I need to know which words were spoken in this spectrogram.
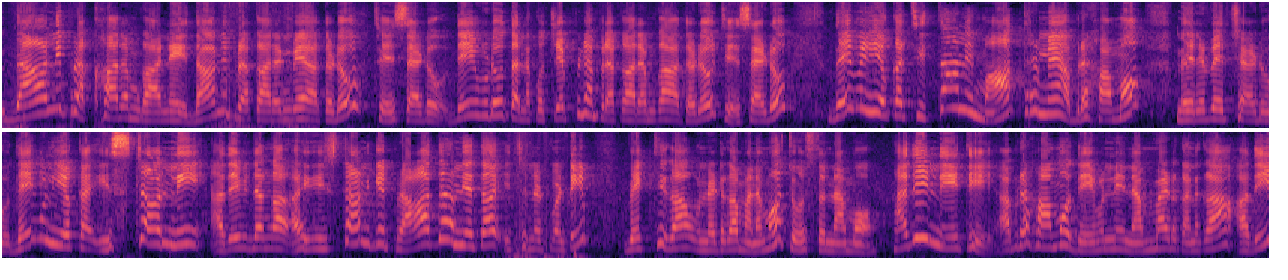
దాని ప్రకారంగానే దాని ప్రకారంగా అతడు చేశాడు. దేవుడు తనకు చెప్పిన ప్రకారంగా అతడు చేశాడు. దేవుని యొక్క చిత్తాన్ని మాత్రమే అబ్రహాము నెరవేర్చాడు. దేవుని యొక్క ఇష్టాన్ని అదేవిధంగా ఆ ఇష్టానికి ప్రాధాన్యత ఇచ్చినటువంటి వ్యక్తిగా ఉన్నట్టుగా మనము చూస్తున్నాము. అది నీతి. అబ్రహాము దేవుణ్ణి నమ్మాడు కనుక అది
